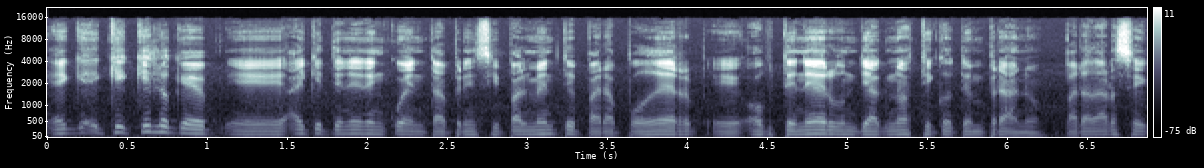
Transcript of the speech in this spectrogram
eh, ¿qué, es lo que eh, hay que tener en cuenta principalmente para poder eh, obtener un diagnóstico temprano, para darse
